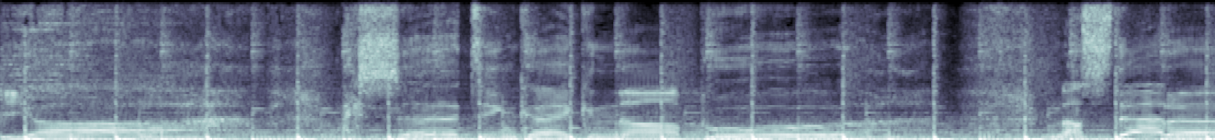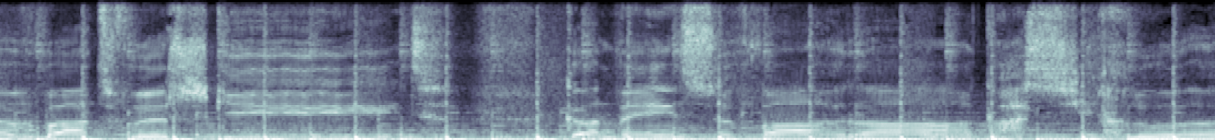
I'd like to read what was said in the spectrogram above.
Ja. sit en kyk na bo Na sterre wat verskiet Kan wense waar raak as jy glooi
